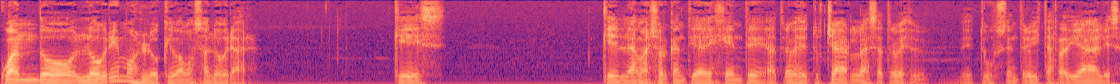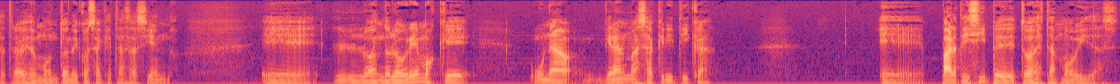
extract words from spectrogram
Cuando logremos lo que vamos a lograr, que es que la mayor cantidad de gente a través de tus charlas, a través de tus entrevistas radiales, a través de un montón de cosas que estás haciendo, eh, cuando logremos que una gran masa crítica eh, participe de todas estas movidas,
